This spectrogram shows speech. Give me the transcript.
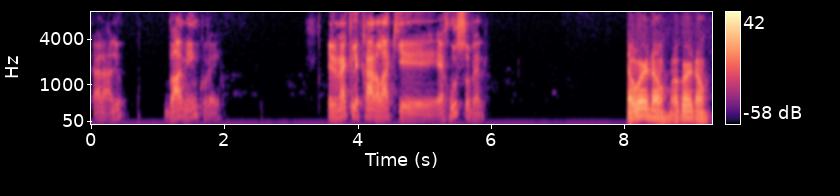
Caralho. Flamengo, velho. Ele não é aquele cara lá que é russo, velho? É o gordão, é o gordão.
